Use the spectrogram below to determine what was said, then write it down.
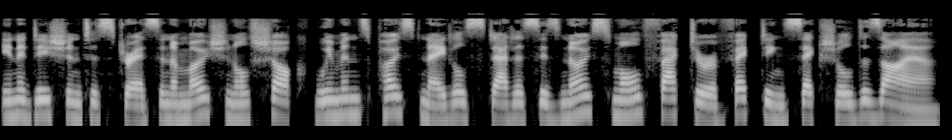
In addition to stress and emotional shock, women's postnatal status is no small factor affecting sexual desire.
